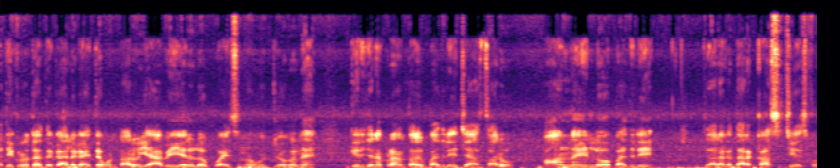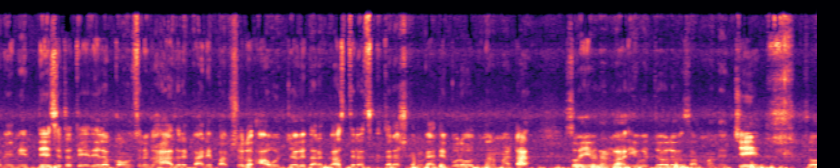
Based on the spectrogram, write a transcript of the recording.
అధికృత అధికారులుగా అయితే ఉంటారు. యాభై ఏళ్ళలోపు వయసున్న ఉద్యోగుల్ని గిరిజన ప్రాంతాలకు బదిలీ చేస్తారు. ఆన్లైన్లో బదిలీ ఉద్యోగాలకు దరఖాస్తు చేసుకుని నిర్దేశిత తేదీలో కౌన్సిలింగ్ హాజరు కాని పక్షులు ఆ ఉద్యోగి దరఖాస్తు తిరస్ తిరస్కరణకు అయితే గురవుతుందన్నమాట. సో ఈ విధంగా ఈ ఉద్యోగులకు సంబంధించి సో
